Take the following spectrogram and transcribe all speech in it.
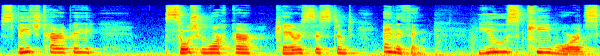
speech therapy, social worker, care assistant, anything. Use keywords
